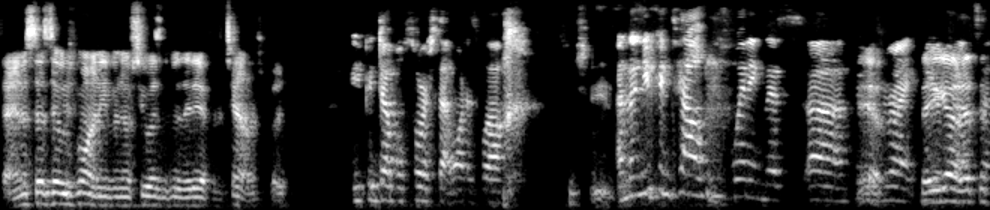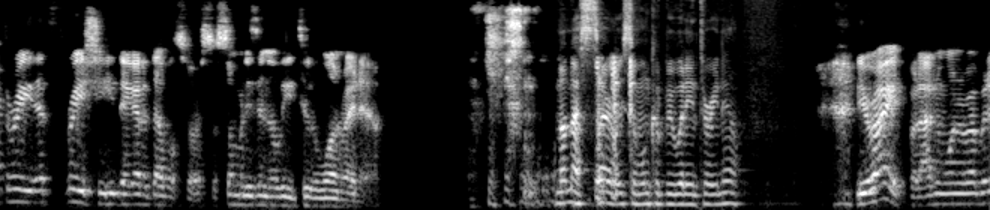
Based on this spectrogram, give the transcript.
Diana says there was one, even though she wasn't really there for the challenge. But You could double source that one as well. Jeez. And then you can tell who's winning this, uh, who's Yeah. right. There you go. That's a three. That's three. She they got a double source. So somebody's in the lead two to one right now. Not necessarily. Someone could be winning 3 now. You're right, but I didn't want to rub it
